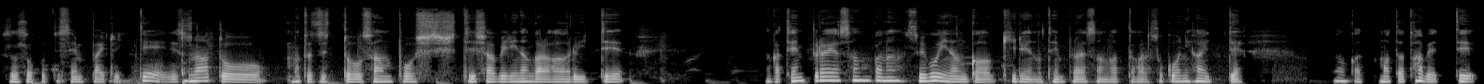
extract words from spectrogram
そうそう、こうやって先輩と行って、で、その後、またずっと散歩して喋りながら歩いて、なんか天ぷら屋さんかな？すごいなんか綺麗な天ぷら屋さんがあったからそこに入って、なんかまた食べて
